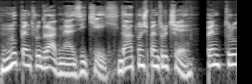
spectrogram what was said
Nu pentru Dragnea, zic ei. Dar atunci pentru ce? Pentru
